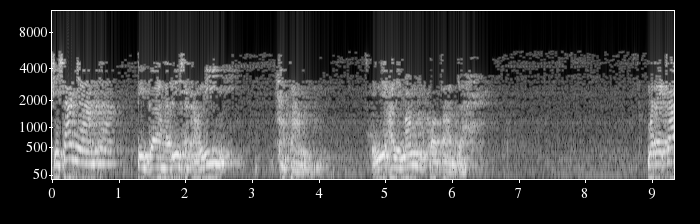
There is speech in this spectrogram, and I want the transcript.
Sisanya tiga hari sekali hatam. Ini alimam Qatadah. Mereka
